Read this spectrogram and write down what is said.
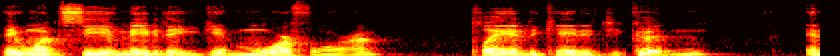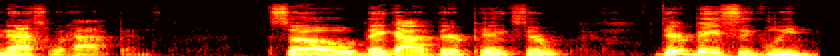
They wanted to see if maybe they could get more for him. Play indicated you couldn't, and that's what happens. So they got their picks. They're they're basically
